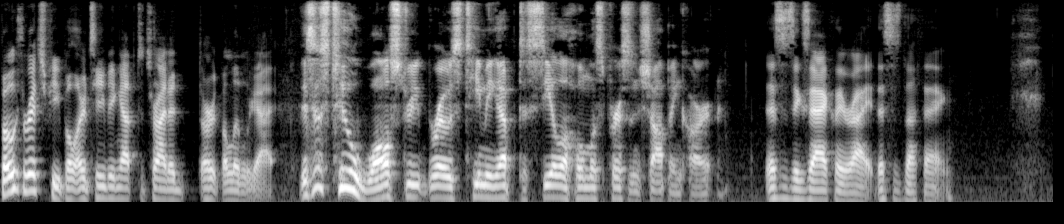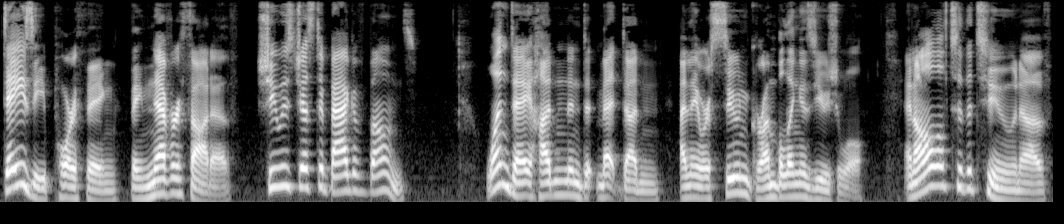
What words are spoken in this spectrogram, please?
Both rich people are teaming up to try to hurt the little guy. this is two Wall Street bros teaming up to steal a homeless person's shopping cart. This is exactly right. This is the thing. Daisy, poor thing, they never thought of. She was just a bag of bones. One day, Hudden and D- met Dudden, and they were soon grumbling as usual. And all to the tune of,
